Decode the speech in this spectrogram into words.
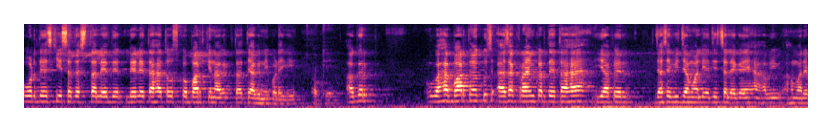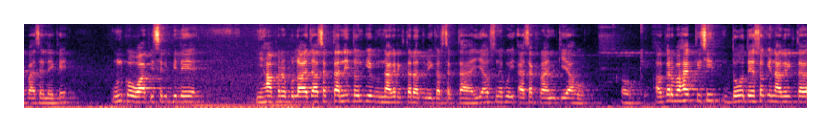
और देश की सदस्यता ले ले लेता है तो उसको भारत की नागरिकता त्यागनी पड़ेगी। ओके अगर वह भारत में कुछ ऐसा क्राइम कर देता है या फिर जैसे वीज़ा मालिया जी चले गए हैं अभी हमारे पैसे लेके उनको वापस भी ले यहाँ पर बुलाया जा सकता है नहीं तो उनकी नागरिकता रद्द भी कर सकता है या उसने कोई ऐसा क्राइम किया हो। ओके अगर वह किसी दो देशों की नागरिकता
